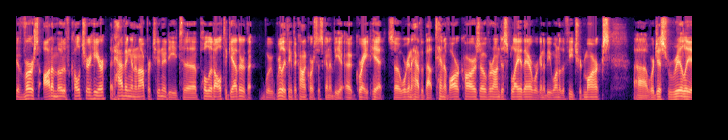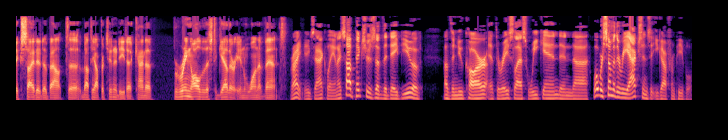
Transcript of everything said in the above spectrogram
diverse automotive culture here that having an opportunity to pull it all together, that we really think the concours is going to be a, great hit. So we're going to have about 10 of our cars over on display there. We're going to be one of the featured marques. Uh, we're just really excited about uh, about the opportunity to kind of bring all of this together in one event. Right, exactly. And I saw pictures of the debut of of the new car at the race last weekend. And uh, what were some of the reactions that you got from people?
